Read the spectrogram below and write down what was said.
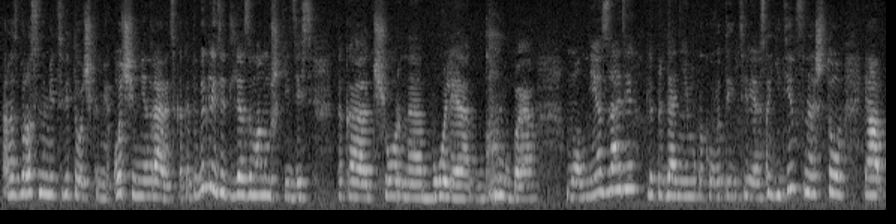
разбросанными цветочками. Очень мне нравится, как это выглядит для заманушки. Здесь такая черная, более грубая молния сзади, для придания ему какого-то интереса. Единственное, что я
